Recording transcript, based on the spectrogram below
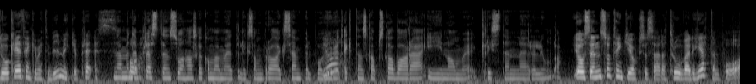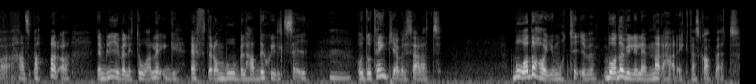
då kan jag tänka mig att det blir mycket press. Nej men på- det är prästens son, han ska komma med ett liksom bra exempel på Ja. hur ett äktenskap ska vara inom eh, kristen eh, religion då. Ja och sen så tänker jag också så här att trovärdigheten på hans pappa då den blir ju väldigt dålig efter om Bobel hade skilt sig. Och då tänker jag väl så här att båda har ju motiv. Båda vill ju lämna det här äktenskapet.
